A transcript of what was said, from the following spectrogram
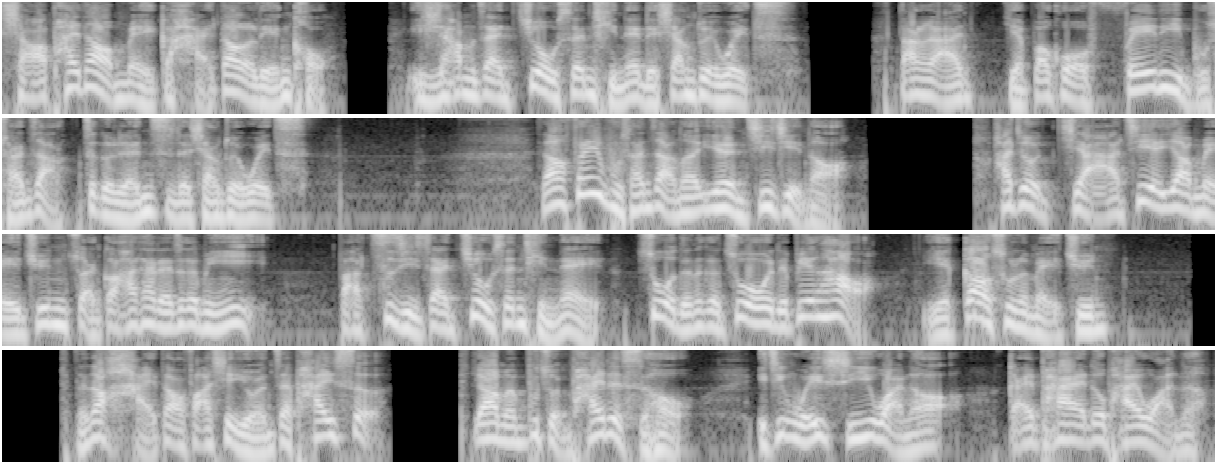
想要拍到每个海盗的脸孔以及他们在救生艇内的相对位置，当然也包括菲利普船长这个人质的相对位置。然后菲利普船长呢也很机警哦，他就假借要美军转告他太太这个名义，把自己在救生艇内坐的那个座位的编号也告诉了美军。等到海盗发现有人在拍摄，要他们不准拍的时候，已经为时已晚了，该拍都拍完了。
